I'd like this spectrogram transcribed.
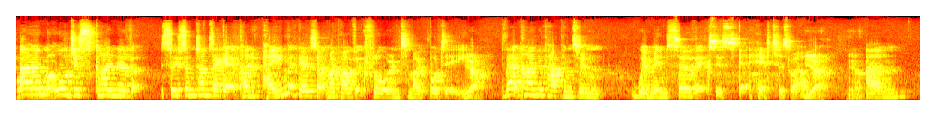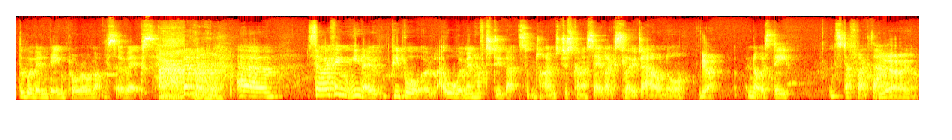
Or, um, or just kind of. So sometimes I get a kind of pain that goes up my pelvic floor into my body. Yeah. But that kind of happens when women's cervixes get hit as well. yeah, yeah. um, the women being plural, not the cervix. um, so I think you know people, all women have to do that sometimes. Just kind of say like slow down or yeah, not as deep and stuff like that. yeah,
